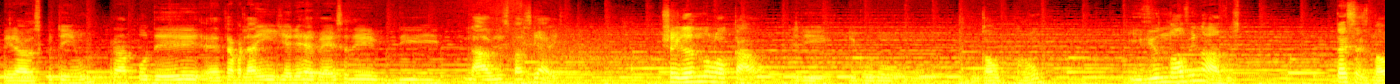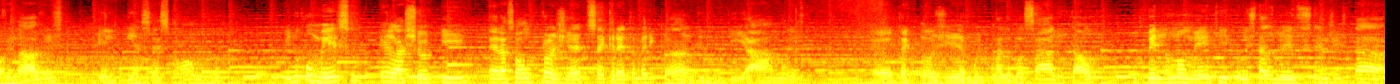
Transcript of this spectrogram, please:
pela área 51 para poder é, trabalhar em engenharia reversa de, de naves espaciais. Chegando no local, ele chegou no, no galpão e viu nove naves. Dessas nove naves, ele tinha acesso a uma. E no começo ele achou que era só um projeto secreto americano de, de armas é, tecnologia muito mais avançada e tal, porque normalmente os Estados Unidos sempre está,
